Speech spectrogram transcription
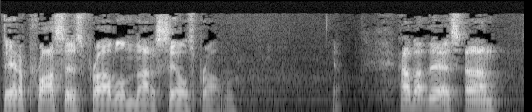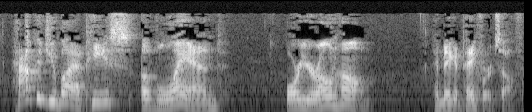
They had a process problem, not a sales problem. Yeah. How about this? Um, how could you buy a piece of land or your own home and make it pay for itself?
